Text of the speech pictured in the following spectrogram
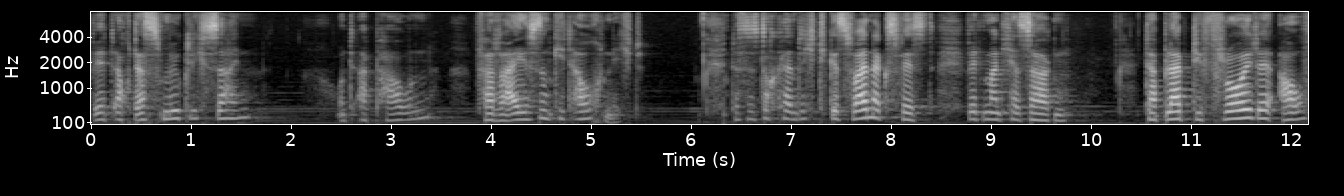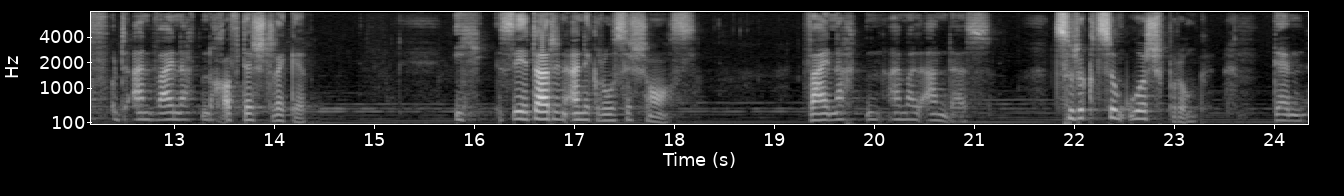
wird auch das möglich sein. Und abhauen, verreisen geht auch nicht. Das ist doch kein richtiges Weihnachtsfest, wird mancher sagen. Da bleibt die Freude auf und an Weihnachten noch auf der Strecke. Ich sehe darin eine große Chance. Weihnachten einmal anders. Zurück zum Ursprung. Denn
